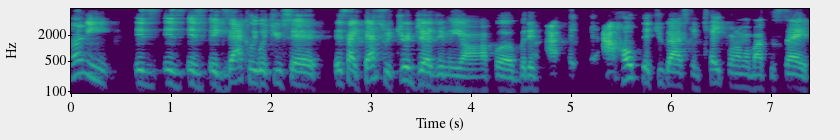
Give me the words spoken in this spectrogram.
money is is is exactly what you said. It's like that's what you're judging me off of. But if I, I hope that you guys can take what I'm about to say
